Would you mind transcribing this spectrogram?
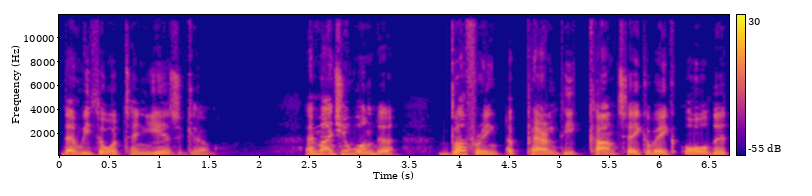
than we thought 10 years ago. And might you wonder, buffering apparently can't take away all the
